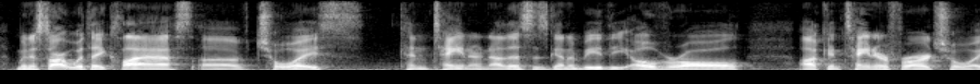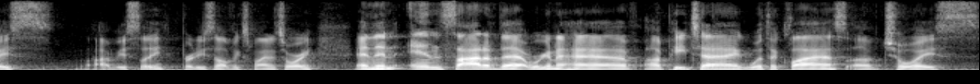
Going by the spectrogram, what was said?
I'm going to start with a class of choice container. Now this is going to be the overall uh, container for our choice obviously, pretty self-explanatory. And then inside of that, we're going to have a p tag with a class of choice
